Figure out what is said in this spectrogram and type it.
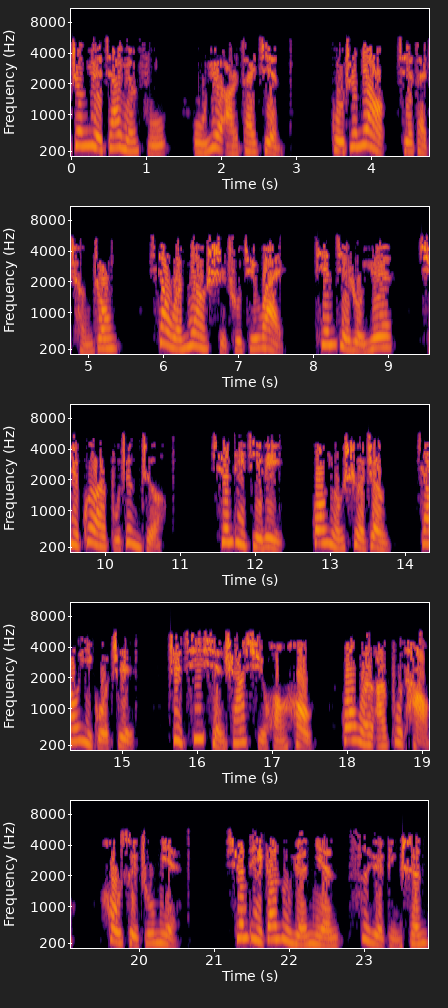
正月加元服，五月而灾建。古之庙皆在城中。孝文庙始出居外，天界若曰去贵而不正者，宣帝既立，光由摄政，交易国志，至期显杀许皇后，光闻而不讨，后遂诛灭。宣帝甘露元年四月丙申，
